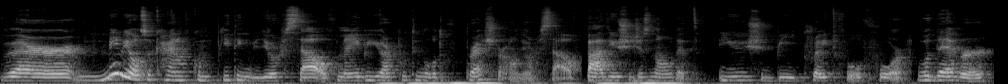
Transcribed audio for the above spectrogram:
were maybe also kind of competing with yourself. Maybe you are putting a lot of pressure on yourself, but you should just know that you should be grateful for whatever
